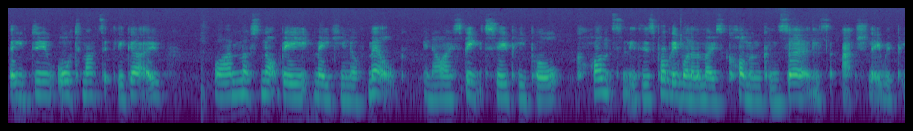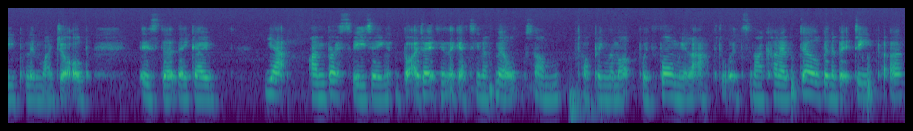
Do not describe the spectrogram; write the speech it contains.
they do automatically go, well, I must not be making enough milk. You know, I speak to people constantly. This is probably one of the most common concerns, actually, with people in my job, is that they go, yeah, I'm breastfeeding, but I don't think they're getting enough milk, so I'm topping them up with formula afterwards. And I kind of delve in a bit deeper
